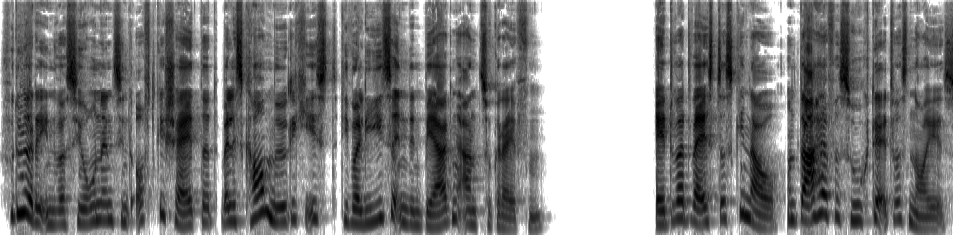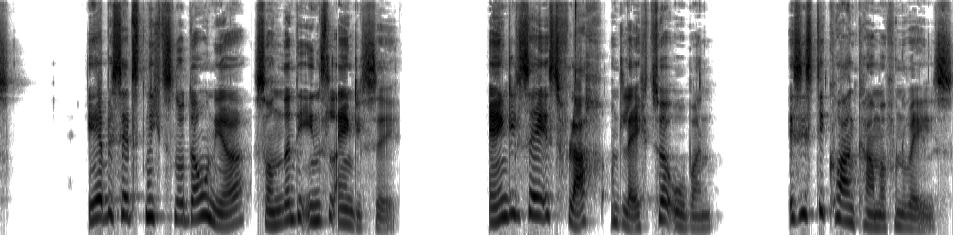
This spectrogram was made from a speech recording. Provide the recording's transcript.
Frühere Invasionen sind oft gescheitert, weil es kaum möglich ist, die Waliser in den Bergen anzugreifen. Edward weiß das genau und daher versucht er etwas Neues. Er besetzt nicht Snowdonia, sondern die Insel Anglesey. Anglesey ist flach und leicht zu erobern. Es ist die Kornkammer von Wales.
